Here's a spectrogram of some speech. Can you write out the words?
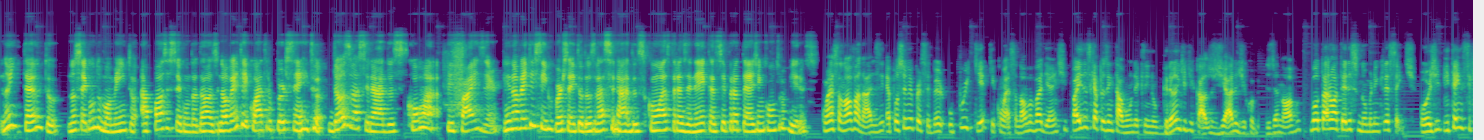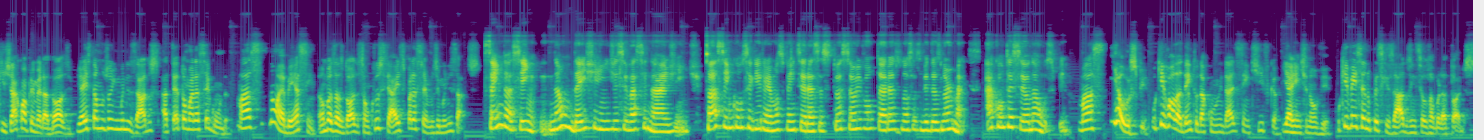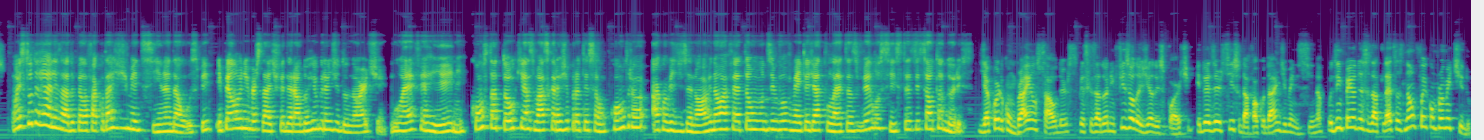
No entanto, no segundo momento, após a segunda dose, 94% dos vacinados com a Pfizer e 95% dos vacinados vacinados com AstraZeneca se protegem contra o vírus. Com essa nova análise, é possível perceber o porquê que, com essa nova variante, países que apresentavam um declínio grande de casos diários de Covid-19 voltaram a ter esse número em crescente. Hoje, entende-se que já com a primeira dose, já estamos imunizados até tomar a segunda, mas não é bem assim. Ambas as doses são cruciais para sermos imunizados. Sendo assim, não deixem de se vacinar, gente. Só assim conseguiremos vencer essa situação e voltar às nossas vidas normais. Aconteceu na USP. Mas e a USP? O que rola dentro da comunidade científica e a gente não vê? O que vem sendo pesquisado em seus laboratórios? Um estudo realizado pela Faculdade de Medicina da USP e pela Universidade Federal do Rio Grande do Norte, UFRN, constatou que as máscaras de proteção contra a Covid-19 não afetam o desenvolvimento de atletas velocistas e saltadores. De acordo com Brian Saunders, pesquisador em fisiologia do esporte e do exercício da Faculdade de Medicina, o desempenho desses atletas não foi comprometido,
